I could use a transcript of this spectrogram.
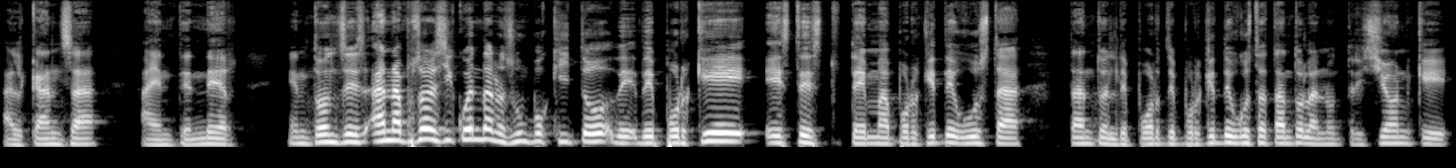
alcanza a entender. Entonces, Ana, pues ahora sí cuéntanos un poquito de, de, por qué este es tu tema, por qué te gusta tanto el deporte, por qué te gusta tanto la nutrición, que,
